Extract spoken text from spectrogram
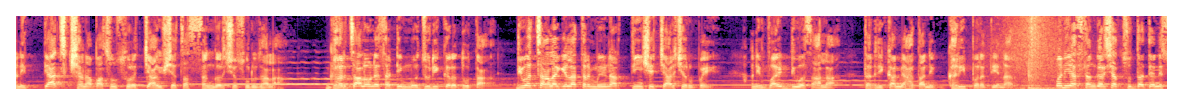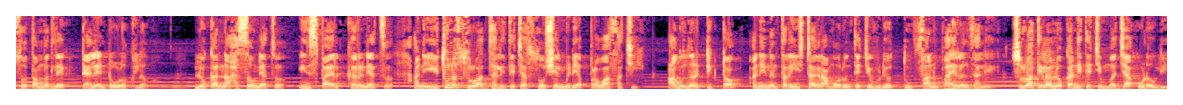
आणि त्याच क्षणापासून सूरजच्या आयुष्याचा संघर्ष सुरू झाला. घर चालवण्यासाठी मजुरी करत होता. दिवस चांगला गेला तर मिळणार तीनशे चारशे रुपये. आणि वाईट दिवस आला तर रिकाम्या हाताने घरी परत येणार. पण या संघर्षात सुद्धा त्याने स्वतःमधले एक टॅलेंट ओळखलं. लोकांना हसवण्याचं इन्स्पायर करण्याचं. आणि इथूनच सुरुवात झाली त्याच्या सोशल मीडिया प्रवासाची. अगोदर टिकटॉक आणि नंतर इंस्टाग्राम वरून त्याचे व्हिडिओ तुफान व्हायरल झाले. सुरुवातीला लोकांनी त्याची मजाक उडवली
